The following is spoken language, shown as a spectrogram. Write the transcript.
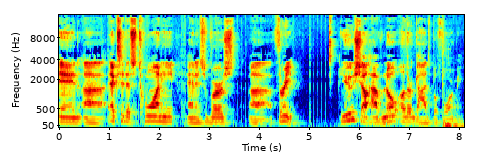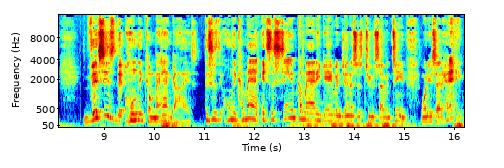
in uh, Exodus 20, and it's verse uh, 3. You shall have no other gods before me. This is the only command, guys. This is the only command. It's the same command he gave in Genesis 2:17 when he said, "Hey,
